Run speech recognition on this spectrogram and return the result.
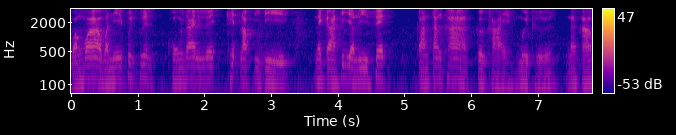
หวังว่าวันนี้เพื่อนๆ คงได้เคล็ดลับดีๆ ในการที่จะรีเซ็ตการตั้งค่าเครือข่ายมือถือนะครับ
